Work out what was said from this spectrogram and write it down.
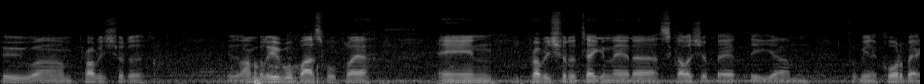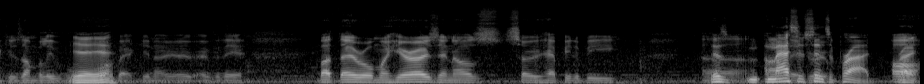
who um, probably should have. He's an unbelievable basketball player, and probably should have taken that uh, scholarship at the um, for being a quarterback. He was unbelievable Yeah, yeah. quarterback, you know, over there. But they were all my heroes, and I was so happy to be. Uh, there's a massive sense of pride, oh, right?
